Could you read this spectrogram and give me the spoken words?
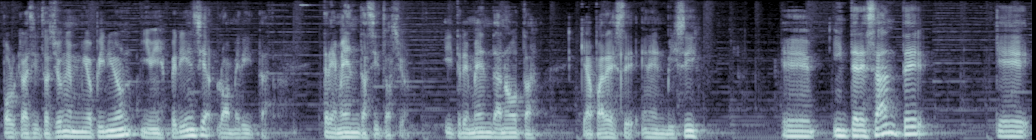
porque la situación en mi opinión y mi experiencia lo amerita. Tremenda situación y tremenda nota que aparece en NBC. Eh, interesante que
